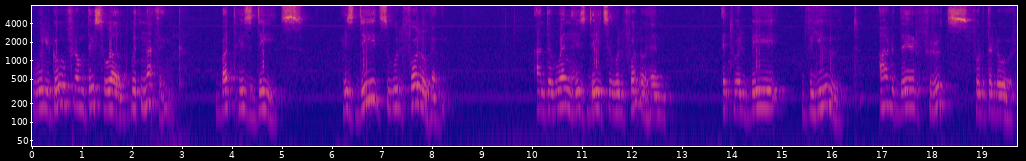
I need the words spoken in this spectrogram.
will go from this world with nothing but his deeds. His deeds will follow him. And when his deeds will follow him, it will be viewed. Are there fruits for the Lord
